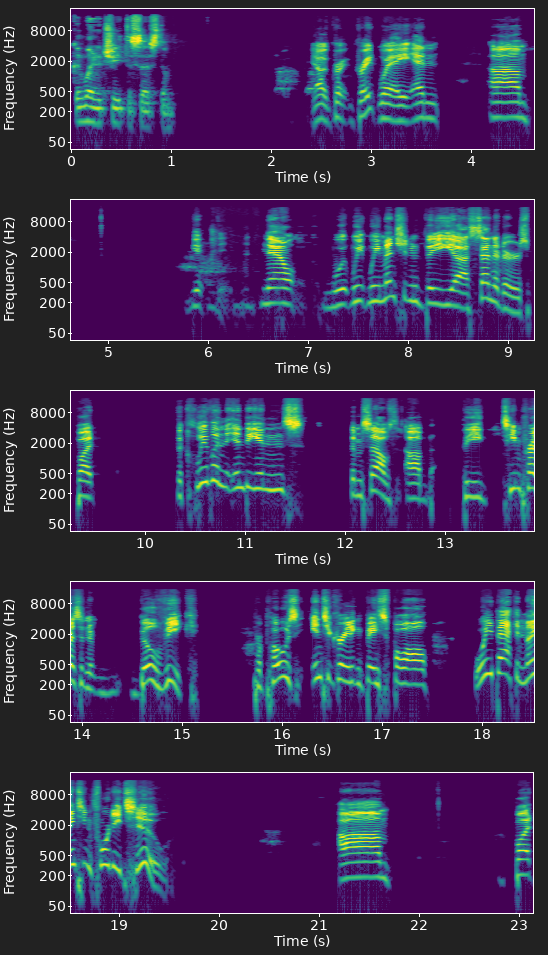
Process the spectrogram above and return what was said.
good way to cheat the system. Yeah, great, great way. And um, now we we mentioned the uh, Senators, but the Cleveland Indians themselves, uh, the team president Bill Veeck proposed integrating baseball way back in 1942. Um, but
